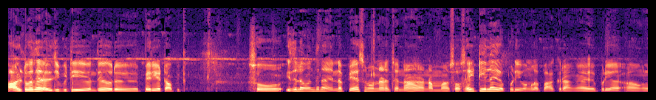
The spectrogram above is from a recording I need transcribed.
ஆல்டுகெதர் எல்ஜிபிடி வந்து ஒரு பெரிய டாபிக் ஸோ இதில் வந்து நான் என்ன பேசணும்னு நினச்சேன்னா நம்ம சொசைட்டியில் எப்படி இவங்கள பார்க்குறாங்க எப்படி அவங்கள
